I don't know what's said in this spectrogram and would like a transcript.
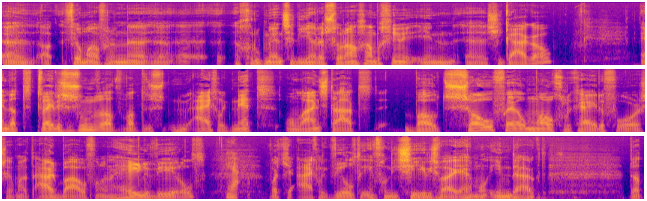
Uh, film over een, uh, een, groep mensen die een restaurant gaan beginnen in Chicago. En dat tweede seizoen, wat, wat dus nu eigenlijk net online staat, bood zoveel mogelijkheden voor zeg maar, het uitbouwen van een hele wereld. Ja. Wat je eigenlijk wilt in van die series waar je helemaal induikt. Dat,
